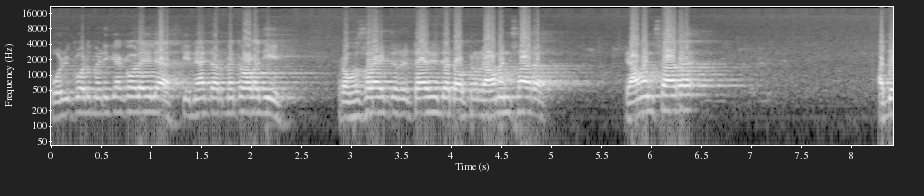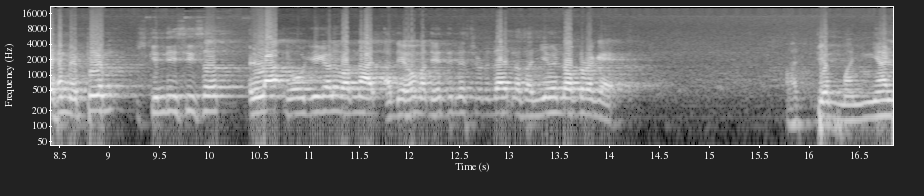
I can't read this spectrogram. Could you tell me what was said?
കോഴിക്കോട് മെഡിക്കൽ കോളേജിൽ സ്കിൻ ആൻഡ് ഡെർമറ്റോളജി പ്രൊഫസറായിട്ട് റിട്ടയർ ചെയ്ത doctor Raman sir Raman sir അദ്ദേഹം എപ്പോഴും സ്കിൻ ഡിസീസ് ഉള്ള രോഗികൾ വന്നാൽ അദ്ദേഹം അദ്ദേഹത്തിന്റെ സ്റ്റുഡന്റ് ആയിട്ടുള്ള സഞ്ജീവൻ ഡോക്ടറൊക്കെ ആദ്യം മഞ്ഞൾ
